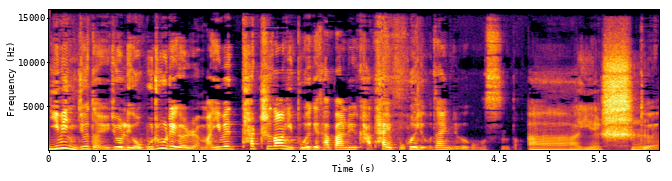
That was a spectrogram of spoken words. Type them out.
因为你就等于就留不住这个人嘛，因为他知道你不会给他办绿卡，他也不会留在你这个公司的。啊，也是。对，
